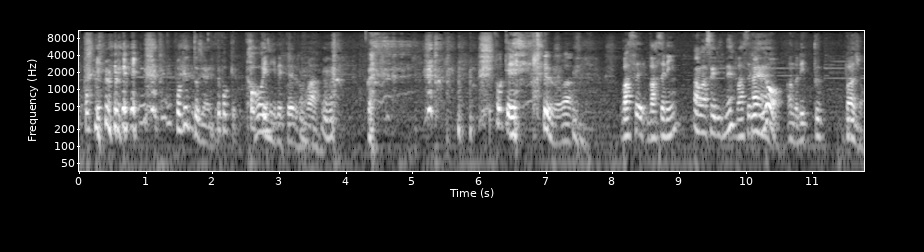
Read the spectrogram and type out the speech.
ポッケ。ポッケ。ットじゃない。ポッケ。ポッケに入れてるのは、うん。ポッケに入れてるのはワセワセリン？あワセリンね。ワセリンの,、あのリップバージョン、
